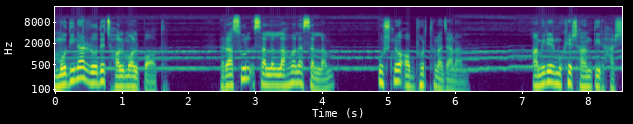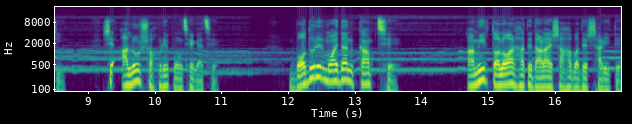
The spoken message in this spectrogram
মদিনার রোদে ছলমল পথ। রাসূল সাল্লাহ সাল্লাম উষ্ণ অভ্যর্থনা জানান, আমিরের মুখে শান্তির হাসি, সে আলোর শহরে পৌঁছে গেছে। বদরের ময়দান কাঁপছে আমির তলোয়ার হাতে দাঁড়ায় শাহাবাদের শাড়িতে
